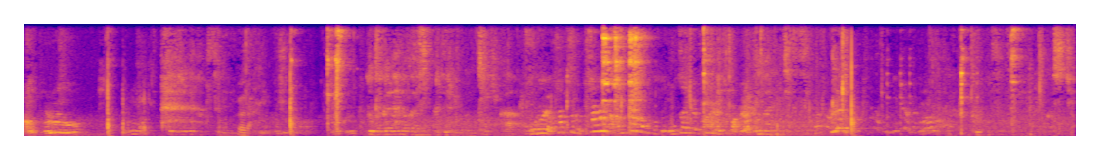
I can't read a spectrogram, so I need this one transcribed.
나도 별로요. 여다. 도박을 하러 가는 그들을 본 태기가 오늘 사투를 팔로 안 팔아먹고 오자리를 팔아줘. 그 말은 즉슨 그곳은 생긴 것이죠.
